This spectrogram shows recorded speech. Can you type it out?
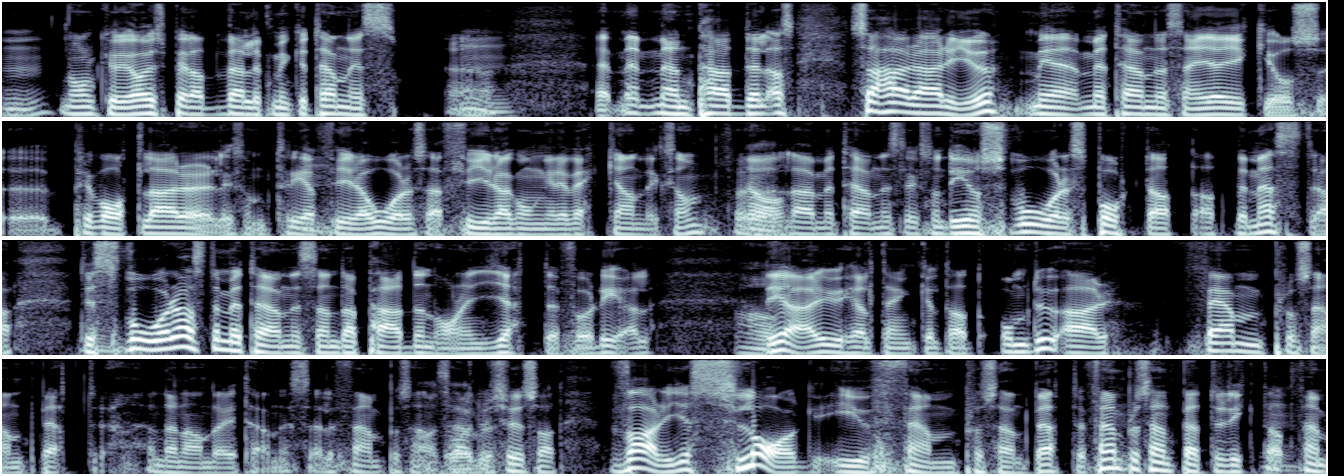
Mm. Jag har ju spelat väldigt mycket tennis. Eh, mm. Men, men padel, alltså, så här är det ju med, med tennisen. Jag gick ju hos eh, privatlärare liksom, tre, mm. fyra år, så här, fyra gånger i veckan liksom, för ja. att lära mig tennis. Liksom. Det är en svår sport att, att bemästra. Det svåraste med tennisen, där padden har en jättefördel, ja. det är ju helt enkelt att om du är 5% bättre än den andra i tennis, eller 5 procent ja, högre. Så är det så att varje slag är ju 5% bättre. 5% bättre riktat, 5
